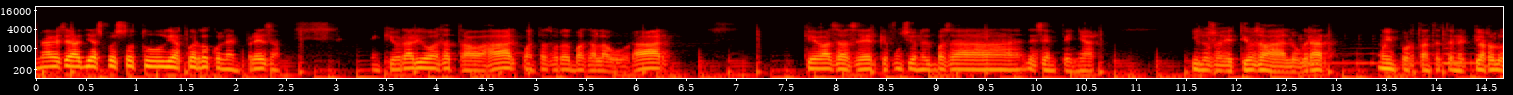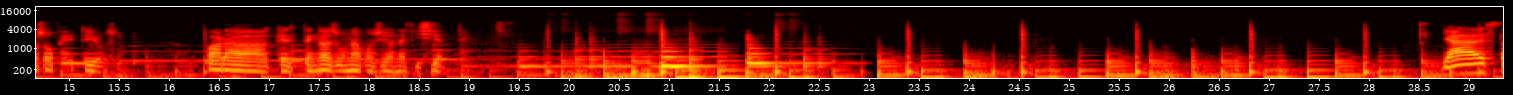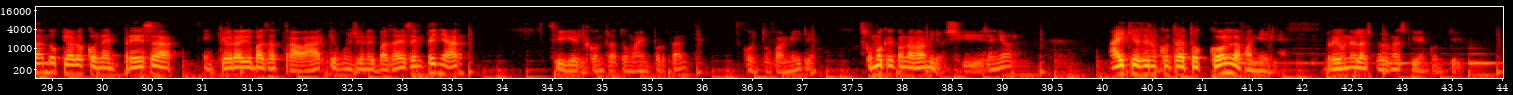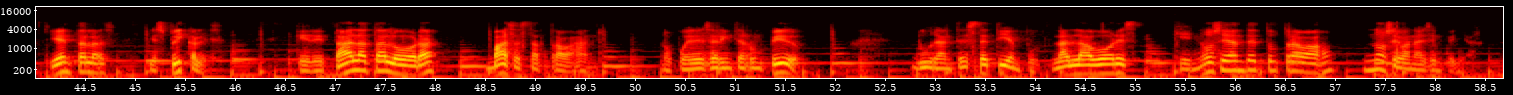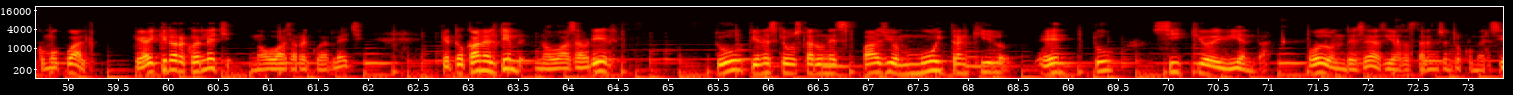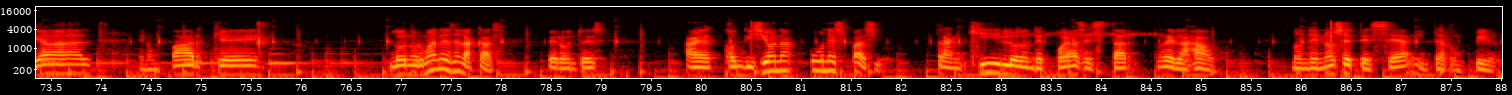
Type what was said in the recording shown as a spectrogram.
Una vez hayas puesto tú de acuerdo con la empresa, en qué horario vas a trabajar, cuántas horas vas a laborar, qué vas a hacer, qué funciones vas a desempeñar y los objetivos a lograr. Muy importante tener claros los objetivos para que tengas una función eficiente. Ya estando claro con la empresa en qué horario vas a trabajar, qué funciones vas a desempeñar, sigue el contrato más importante, con tu familia. ¿Cómo que con la familia? Sí, señor. Hay que hacer un contrato con la familia. Reúne a las personas que viven contigo. Siéntalas y explícales que de tal a tal hora vas a estar trabajando. No puede ser interrumpido. Durante este tiempo, las labores que no sean de tu trabajo no se van a desempeñar. ¿Como cuál? ¿Que hay que ir a recoger leche? No vas a recoger leche. ¿Que tocan el timbre? No vas a abrir. Tú tienes que buscar un espacio muy tranquilo en tu sitio de vivienda o donde sea, si vas a estar en un centro comercial, en un parque. Lo normal es en la casa, pero entonces condiciona un espacio tranquilo donde puedas estar relajado, donde no se te sea interrumpido.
